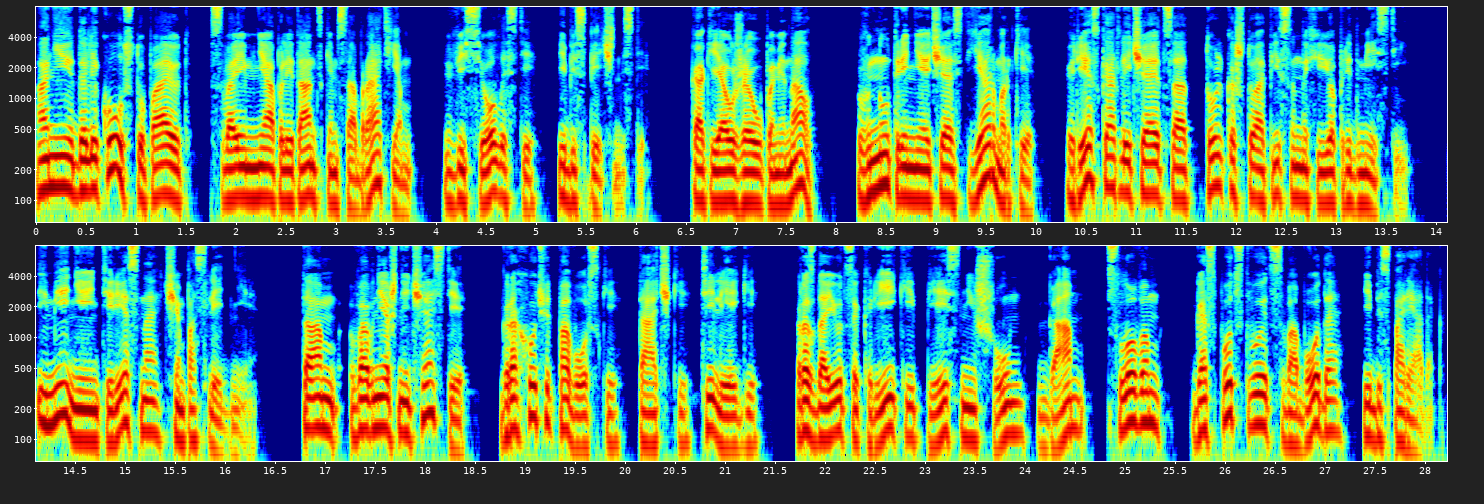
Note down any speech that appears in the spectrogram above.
Они далеко уступают своим неаполитанским собратьям в веселости и беспечности. Как я уже упоминал, внутренняя часть ярмарки резко отличается от только что описанных ее предместий и менее интересна, чем последние. Там, во внешней части, грохочут повозки, тачки, телеги, раздаются крики, песни, шум, гам, словом, господствует свобода и беспорядок.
